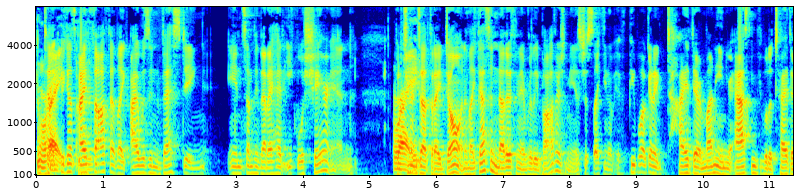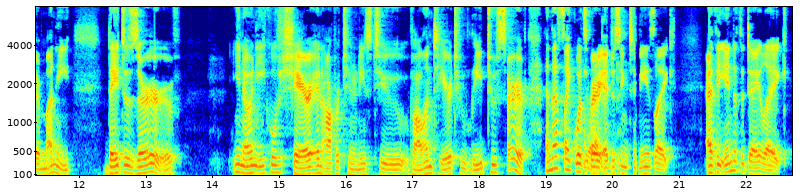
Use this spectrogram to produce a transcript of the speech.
To, right. Because I mm-hmm. thought that like I was investing in something that I had equal share in. But right. it turns out that I don't. And like that's another thing that really bothers me. It's just like, you know, if people are gonna tithe their money and you're asking people to tithe their money, they deserve, you know, an equal share in opportunities to volunteer, to lead, to serve. And that's like what's right. very interesting to me is like at the end of the day, like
